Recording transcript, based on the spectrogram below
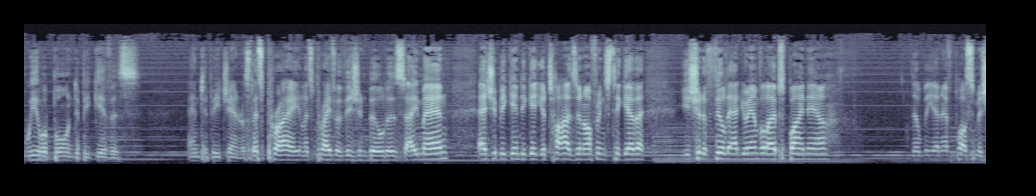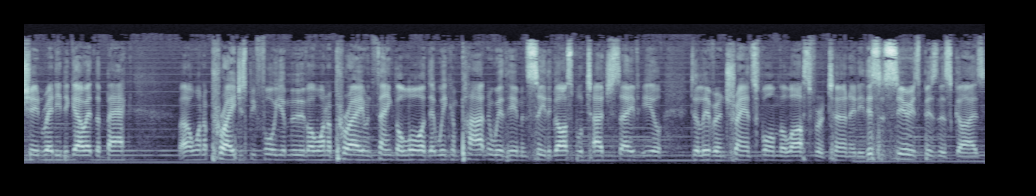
We were born to be givers and to be generous. Let's pray and let's pray for vision builders. Amen. As you begin to get your tithes and offerings together, you should have filled out your envelopes by now. There'll be an EFTPOS machine ready to go at the back. But I want to pray just before you move. I want to pray and thank the Lord that we can partner with Him and see the gospel touch, save, heal, deliver, and transform the lost for eternity. This is serious business, guys.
